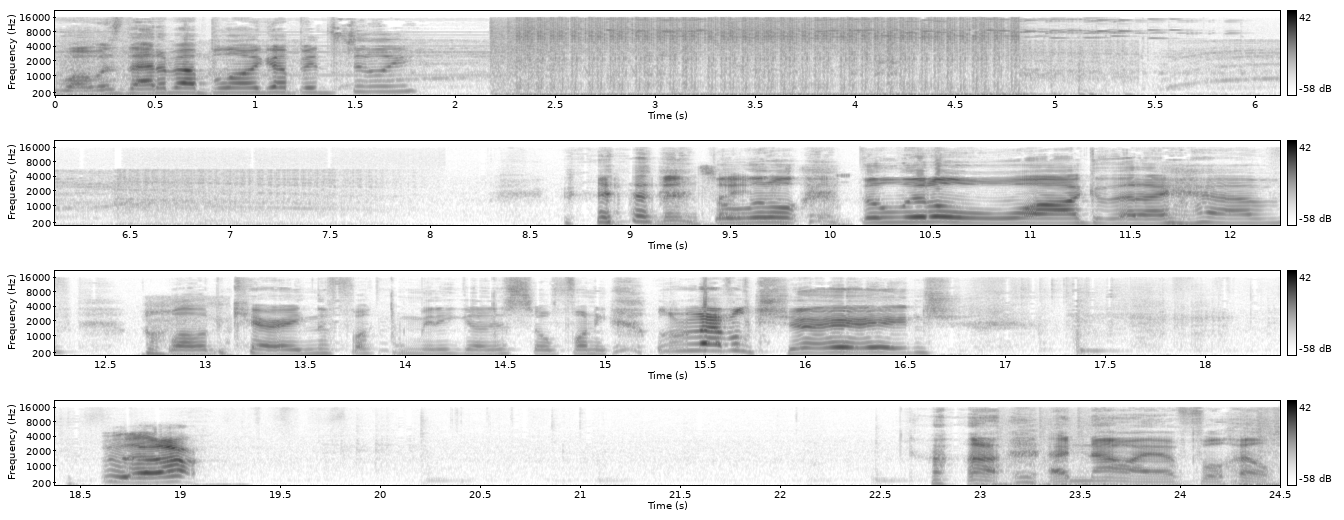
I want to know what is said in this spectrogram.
What was that about blowing up instantly? The little the little walk that I have while I'm carrying the fucking minigun is so funny. Level change. Ah! and now I have full health.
